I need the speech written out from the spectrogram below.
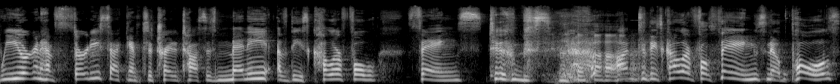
we are going to have 30 seconds to try to toss as many of these colorful things, tubes, onto these colorful things, no, poles,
